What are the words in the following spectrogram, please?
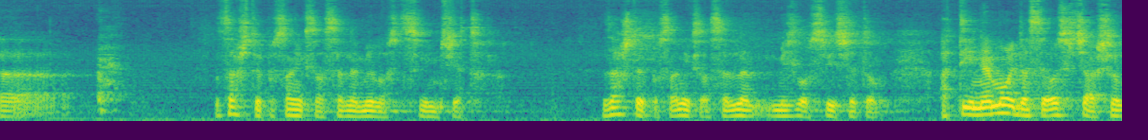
zašto je poslanik sa alaihi sallam milost svim svjetom. Zašto je poslanik sa alaihi sallam milost svim svjetom. A ti nemoj da se osjećaš uh,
